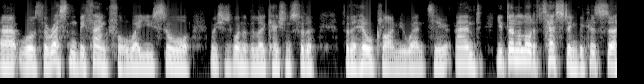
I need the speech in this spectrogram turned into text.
uh, was the Rest and Be Thankful, where you saw, which is one of the locations for the for the hill climb you went to. And you've done a lot of testing because uh,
